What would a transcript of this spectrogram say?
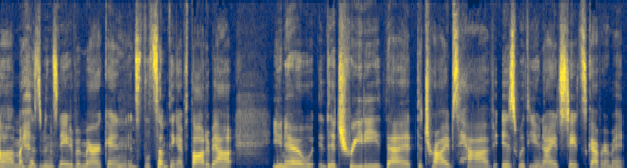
Uh, my husband's Native American. It's something I've thought about. You know, the treaty that the tribes have is with the United States government.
